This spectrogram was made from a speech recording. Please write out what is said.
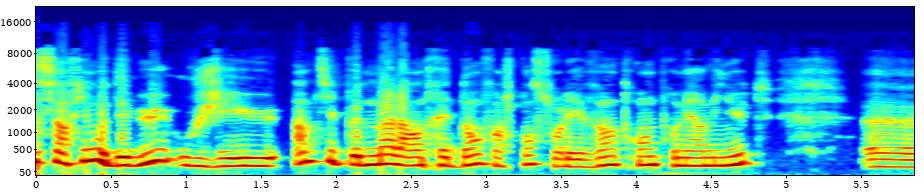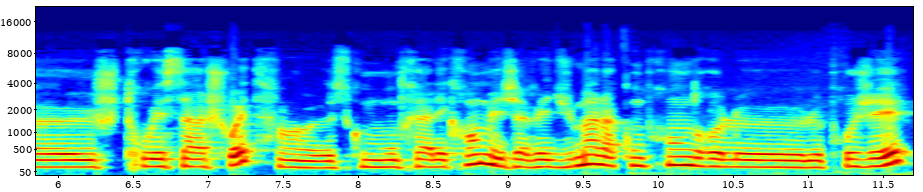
c'est un film au début où j'ai eu un petit peu de mal à rentrer dedans. Enfin, je pense sur les 20-30 premières minutes. Euh, je trouvais ça chouette, enfin, euh, ce qu'on me montrait à l'écran, mais j'avais du mal à comprendre le, le projet.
